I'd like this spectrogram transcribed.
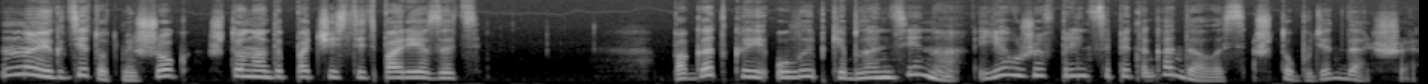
Ну и где тот мешок, что надо почистить, порезать? По гадкой улыбке блондина я уже в принципе догадалась, что будет дальше.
